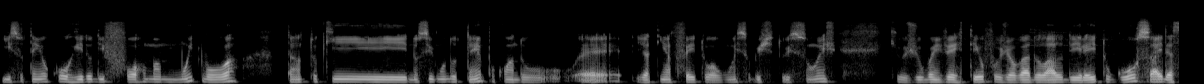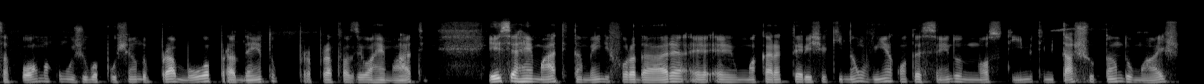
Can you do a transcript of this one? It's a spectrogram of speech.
Isso tem ocorrido de forma muito boa. Tanto que no segundo tempo, quando é, já tinha feito algumas substituições, que o Juba inverteu, foi jogado do lado direito, o gol sai dessa forma, com o Juba puxando para boa, para dentro, para fazer o arremate. Esse arremate também de fora da área é, é uma característica que não vinha acontecendo no nosso time, o time está chutando mais,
